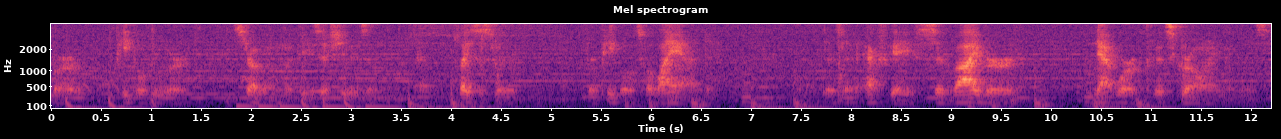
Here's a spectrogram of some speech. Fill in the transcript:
for people who are struggling with these issues and, and places for for people to land there's an ex-gay survivor network that's growing. There's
